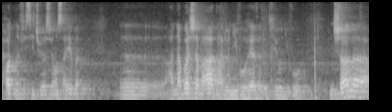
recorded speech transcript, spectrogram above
يحطنا في situation صعيبة. عندنا برشا بعاد على ال niveau هذا le très niveau إن شاء الله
